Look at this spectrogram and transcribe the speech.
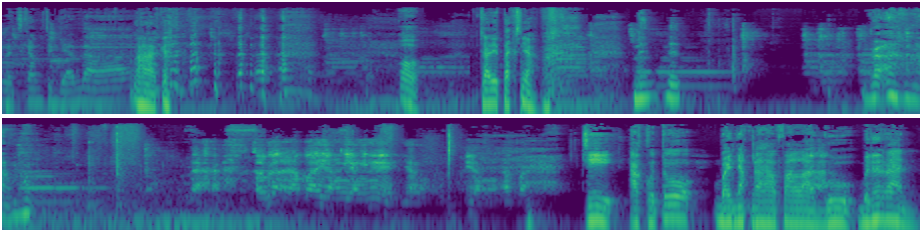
Let's come together Nah, ke- Oh, cari teksnya. nggak ah nggak mau Nah, kalau enggak apa yang yang ini yang yang apa? Ci aku tuh banyak nggak hafal lagu beneran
